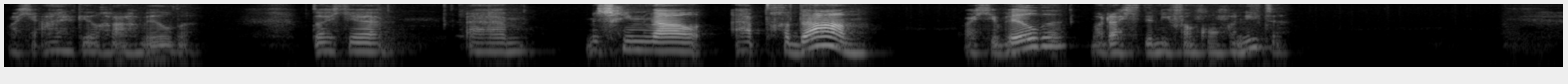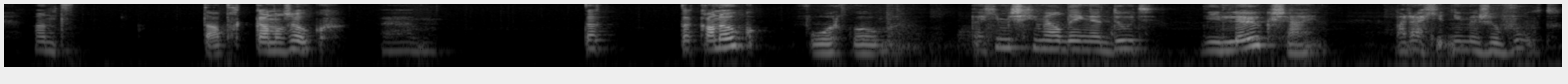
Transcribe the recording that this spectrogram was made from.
wat je eigenlijk heel graag wilde. Dat je um, misschien wel hebt gedaan wat je wilde, maar dat je er niet van kon genieten. Want dat kan ons ook. Um, dat dat kan ook voorkomen. Dat je misschien wel dingen doet die leuk zijn, maar dat je het niet meer zo voelt.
